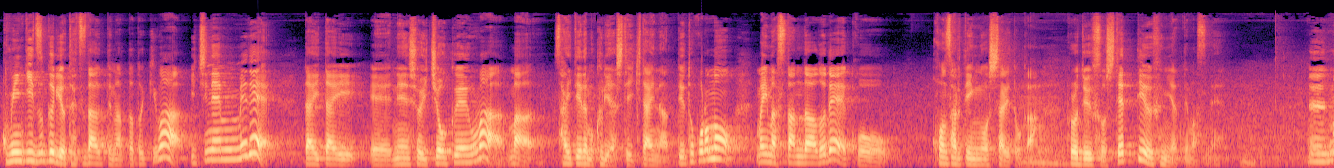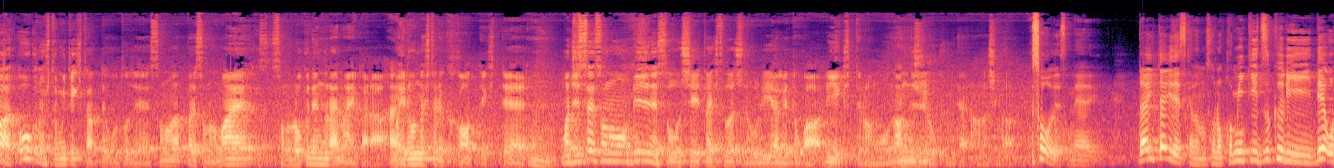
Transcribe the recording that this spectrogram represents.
コミュニティ作りを手伝うってなった時は1年目で大体、えー、年商1億円は、まあ、最低でもクリアしていきたいなっていうところの、まあ、今スタンダードでこうコンサルティングをしたりとか、プロデュースをしてっていうふうにやってますね。でまあ、多くの人見てきたってことでそのやっぱりその前その6年ぐらい前から、はい。まあ、いろんな人に関わってきて、うん、まあ、実際そのビジネスを教えた人たちの売り上げとか利益っていうのはもう何十億みたいな話が。そうですね。大体ですけどもそのコミュニティ作りで教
